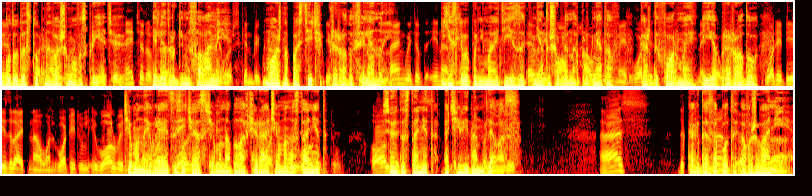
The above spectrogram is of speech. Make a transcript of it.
будут доступны вашему восприятию. Или, другими словами, можно постичь природу Вселенной. Если вы понимаете язык неодушевленных предметов, каждой формы, ее природу, чем она является сейчас, чем она была вчера, чем она станет, все это станет очевидным для вас. Когда заботы о выживании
